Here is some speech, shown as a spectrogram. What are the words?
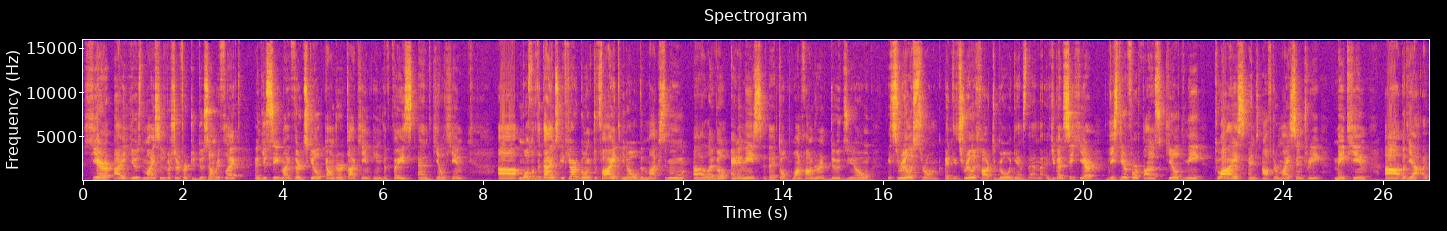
Here I used my Silver Surfer to do some reflect and you see my third skill counter attack him in the face and kill him. Uh, most of the times if you are going to fight you know the maximum uh, level enemies the top 100 dudes you know it's really strong and it's really hard to go against them. As you can see here this tier 4 Thanos killed me twice and after my sentry made him. Uh, but yeah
